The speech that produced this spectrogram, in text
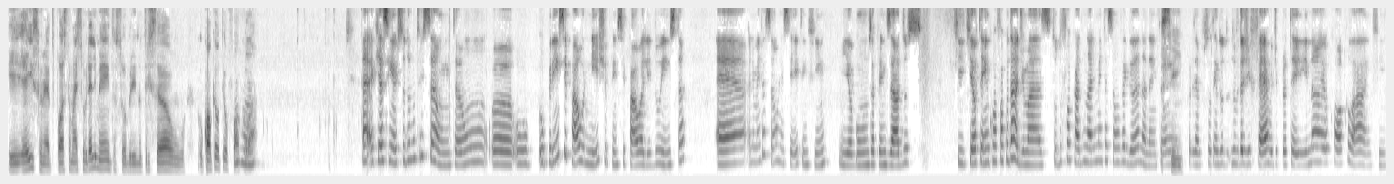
e é isso, né? Tu posta mais sobre alimento, sobre nutrição. Qual que é o teu foco Uhum. lá? É, é que assim, eu estudo nutrição, então ah, o, o principal, o nicho principal ali do Insta é alimentação, receita, enfim, e alguns aprendizados que, que eu tenho com a faculdade, mas tudo focado na alimentação vegana, né? Então, Sim. por exemplo, se eu tenho dú- dúvida de ferro, de proteína, eu coloco lá, enfim.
